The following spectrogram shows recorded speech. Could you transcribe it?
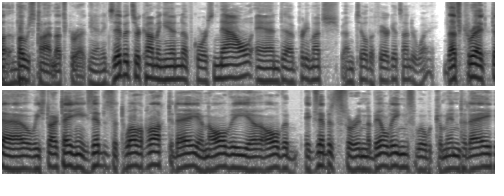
mm-hmm. post time. That's correct. Yeah, and exhibits are coming in, of course, now and uh, pretty much until the fair gets underway. That's correct. Uh, we start taking exhibits at twelve o'clock today, and all the uh, all the exhibits for in the buildings will come in today.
